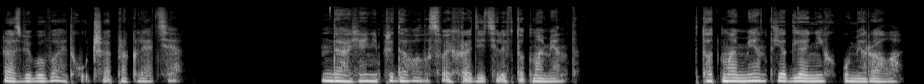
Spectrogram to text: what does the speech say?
Разве бывает худшее проклятие? Да, я не предавала своих родителей в тот момент. В тот момент я для них умирала.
